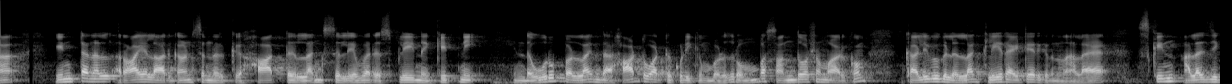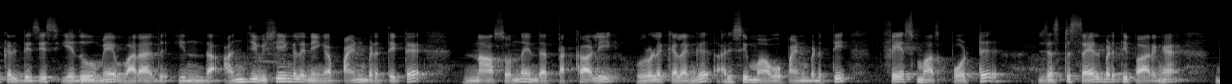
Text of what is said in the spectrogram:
இன்டர்னல் ராயல் ஆர்கான்ஸ்னு இருக்குது heart lungs liver spleen kidney இந்த உறுப்பெல்லாம் இந்த ஹாட் வாட்டர் குடிக்கும் பொழுது ரொம்ப சந்தோஷமாக இருக்கும். கழிவுகள் எல்லாம் கிளியர் ஆகிட்டே இருக்கிறதுனால ஸ்கின் அலர்ஜிக்கல் டிசீஸ் எதுவுமே வராது. இந்த அஞ்சு விஷயங்களை நீங்கள் பயன்படுத்திட்டு நான் சொன்ன இந்த தக்காளி உருளைக்கிழங்கு அரிசி மாவு பயன்படுத்தி ஃபேஸ் மாஸ்க் போட்டு ஜஸ்ட்டு செயல்படுத்தி பாருங்கள்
